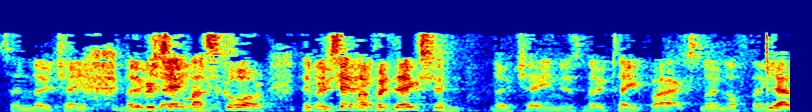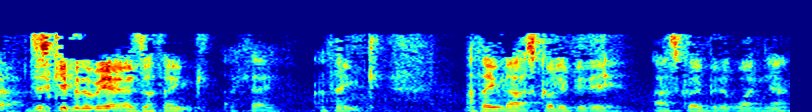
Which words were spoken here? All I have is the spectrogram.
So no change. No Let me check my score. Let me no check my prediction. No changes, no take backs, no nothing. Yep, just keep it the way it is. I think. Okay. I think. I think that's got to be the that's got to be the one. Yeah.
